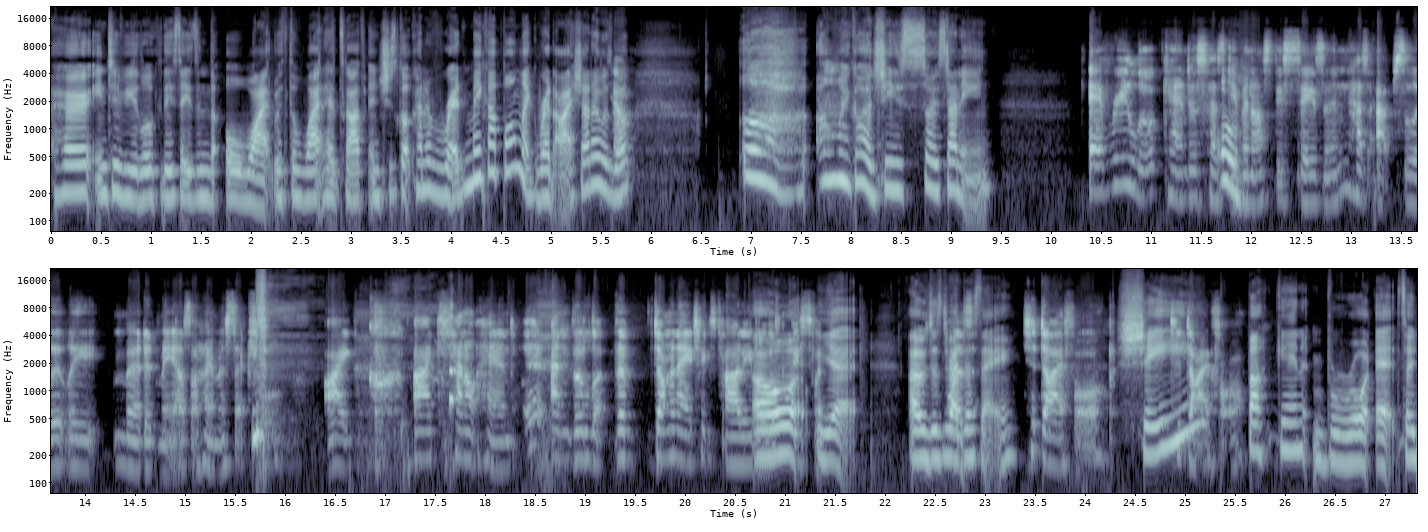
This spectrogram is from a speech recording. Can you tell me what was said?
her interview look this season, the all white with the white headscarf, and she's got kind of red makeup on, like red eyeshadow as well. Oh, oh my god, she's so stunning. Every look Candiace has Oh. given us this season has absolutely murdered me as a homosexual. I, I cannot handle it. And the the dominatrix party, the Oh, look this week, yeah. I was just about to say. to die for. She To die for. fucking brought it. So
